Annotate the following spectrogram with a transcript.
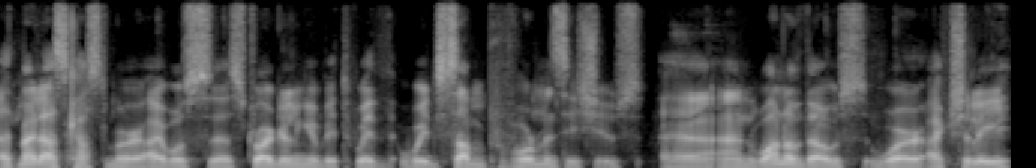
at my last customer i was uh, struggling a bit with with some performance issues uh, and one of those were actually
